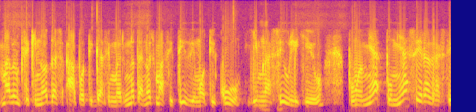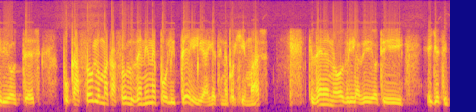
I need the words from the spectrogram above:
μάλλον ξεκινώντας από την καθημερινότητα ενός μαθητή δημοτικού, γυμνασίου, λυκείου, που, με μια, που μια σειρά δραστηριότητες που καθόλου μα καθόλου δεν είναι πολυτέλεια για την εποχή μας, και δεν εννοώ δηλαδή ότι, γιατί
